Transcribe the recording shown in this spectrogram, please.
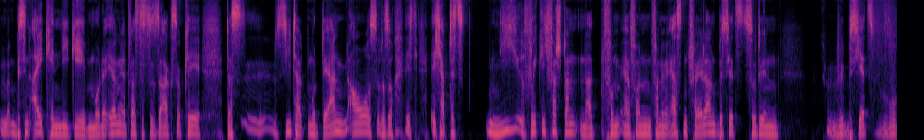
ein bisschen Eye Candy geben oder irgendetwas, dass du sagst, okay, das äh, sieht halt modern aus oder so. Ich, ich habe das nie wirklich verstanden, hat vom, äh, von, von den ersten Trailern bis jetzt zu den bis jetzt, wo,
